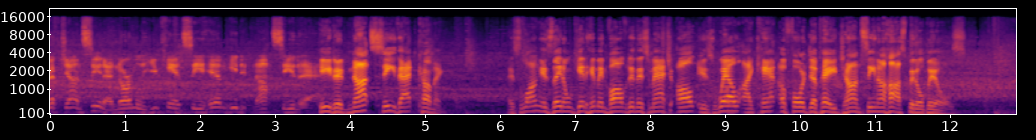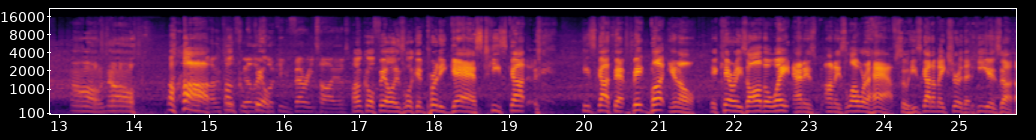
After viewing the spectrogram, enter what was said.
Ref John Cena. Normally you can't see him. He did not see that. He did not see that coming. As long as they don't get him involved in this match, all is well. I can't afford to pay John Cena hospital bills. Oh no. Ah, Uncle, Uncle Phil, Phil. is looking very tired. Uncle Phil is looking pretty gassed. He's got he's got that big butt, you know. It carries all the weight at his on his lower half. So he's got to make sure that he is uh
